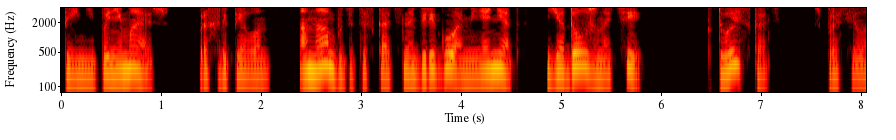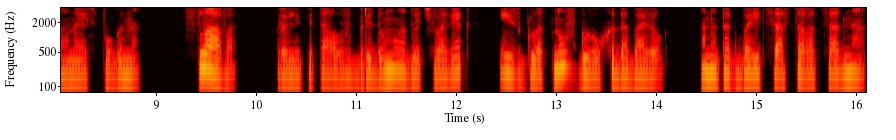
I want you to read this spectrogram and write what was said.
«Ты не понимаешь!» — прохрипел он. «Она будет искать на берегу, а меня нет. Я должен идти!» «Кто искать?» — спросила она испуганно. «Слава!» — пролепетал в бреду молодой человек и, сглотнув, глухо добавил. «Она так боится оставаться одна.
